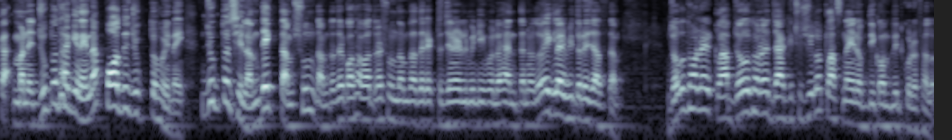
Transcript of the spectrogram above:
কেন? মানে যুক্ত থাকি নাই না, পদে যুক্ত হই নাই। যুক্ত ছিলাম, দেখতাম, শুনতাম, তাদের কথাবার্তা শুনতাম, তাদের একটা জেনারেল মিটিং হলো হ্যান ত্যান হলো, এগুলোর ভিতরে যেতাম যত ধরনের ক্লাব যত ধরনের যা কিছু ছিল ক্লাস নাইন অব্দি কমপ্লিট করে ফেলো।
